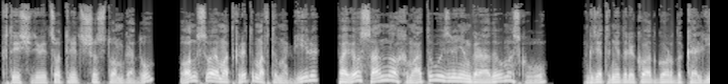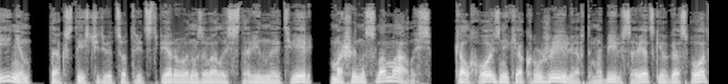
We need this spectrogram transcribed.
В 1936 году он в своем открытом автомобиле повез Анну Ахматову из Ленинграда в Москву. Где-то недалеко от города Калинин так с 1931-го называлась старинная Тверь, машина сломалась. Колхозники окружили автомобиль советских господ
